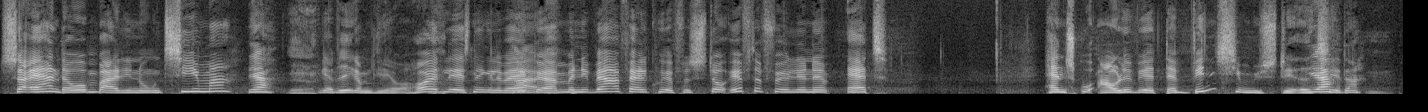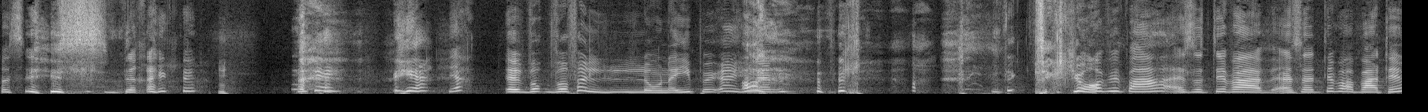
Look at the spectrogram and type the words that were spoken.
så er han der åbenbart i nogle timer. ja. Ja. Jeg ved ikke, om de laver højtlæsning eller hvad Nej. jeg gør, men i hvert fald kunne jeg forstå efterfølgende, at han skulle aflevere Da Vinci-mysteriet Ja. til dig. Præcis. Det er rigtigt. Ja. Ja. Øh, hvor, hvorfor låner I bøger af hinanden? Det gjorde vi bare. Altså, det var, altså, det var bare det.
